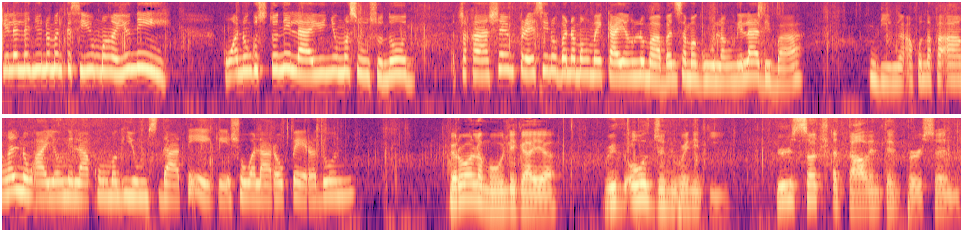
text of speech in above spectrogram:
kilala nyo naman kasi yung mga yun eh. Kung anong gusto nila, yun yung masusunod. At saka, syempre, sino ba namang may kayang lumaban sa magulang nila, di ba? Hindi nga ako nakaangal nung ayaw nila akong mag-yums dati eh, kaya wala raw pera dun. Pero alam mo, Ligaya, with all genuinity, you're such a talented person.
